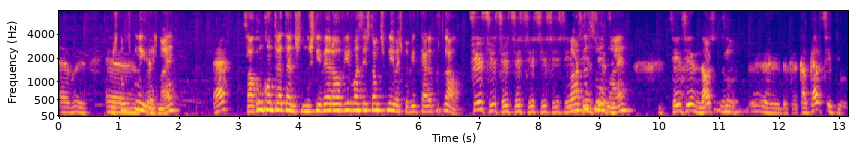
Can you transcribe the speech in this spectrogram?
eh, estão disponíveis, não é? É? Se algum contratante nos estiver a ouvir, vocês estão disponíveis para vir de cara a Portugal. Sim, sim, sim, sim, sim, sim, sim, sim Norte sim, a sul, sim, não é? Sim, sim, nós, qualquer sítio,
